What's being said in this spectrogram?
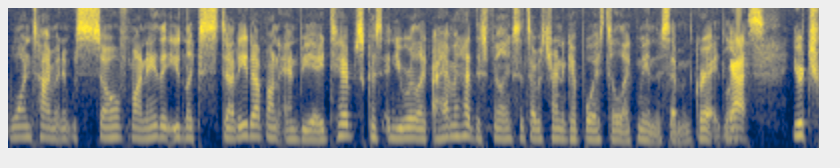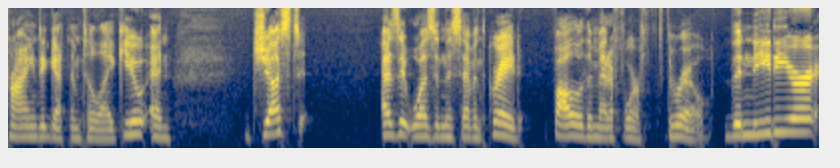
one time and it was so funny that you'd like studied up on NBA tips because and you were like, I haven't had this feeling since I was trying to get boys to like me in the seventh grade. Like, Yes. You're trying to get them to like you. And just as it was in the seventh grade, follow the metaphor through. The needier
